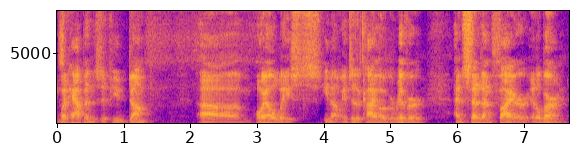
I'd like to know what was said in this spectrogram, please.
what happens if you dump um, oil wastes, you know, into the Cuyahoga River and set it on fire, it'll burn.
